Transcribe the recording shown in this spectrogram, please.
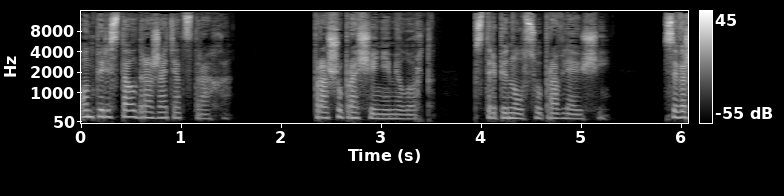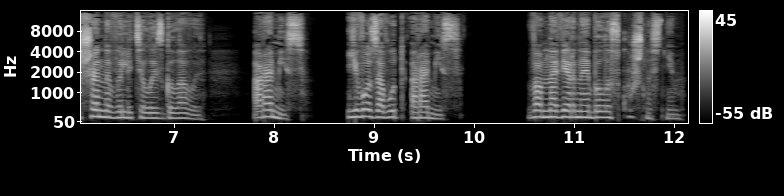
он перестал дрожать от страха. «Прошу прощения, милорд», — встрепенулся управляющий. Совершенно вылетело из головы. «Арамис. Его зовут Арамис. Вам, наверное, было скучно с ним.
